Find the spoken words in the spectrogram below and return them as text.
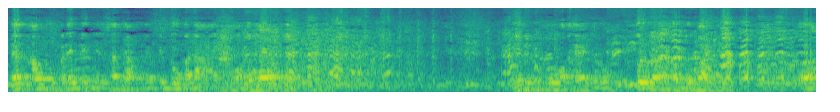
เนี่ยเข้าถึงมาได้เป็นอย่างสั้นอย่างเนี่ยเป็นตู้กระดาษหัวกระบอกเนี่ยนี่เป็นโครูว่าแคร์อยู่ตู้แล้วของตัวไวเนี่ยเออ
